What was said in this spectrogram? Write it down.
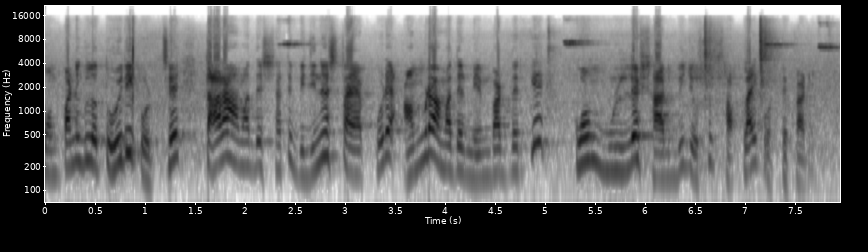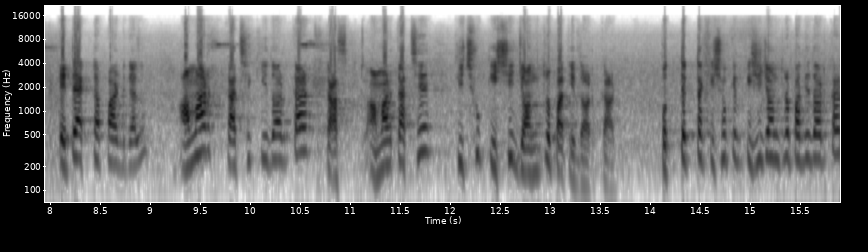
কোম্পানিগুলো তৈরি করছে, তারা আমাদের সাথে বিজনেস টাই আপ করে আমরা আমাদের মেম্বারদেরকে কম মূল্যে সার, বীজ, ওষুধ সাপ্লাই করতে পারি। এটা একটা পার্ট গেল। আমার কাছে কি দরকার? আমার কাছে কিছু কৃষি যন্ত্রপাতি দরকার। প্রত্যেকটা কৃষকের কৃষি যন্ত্রপাতি দরকার।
